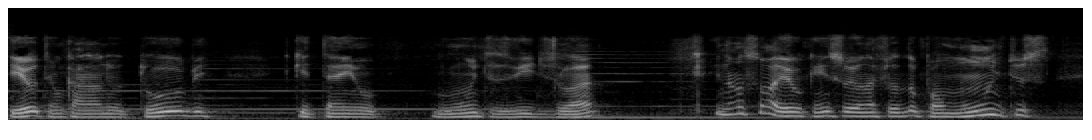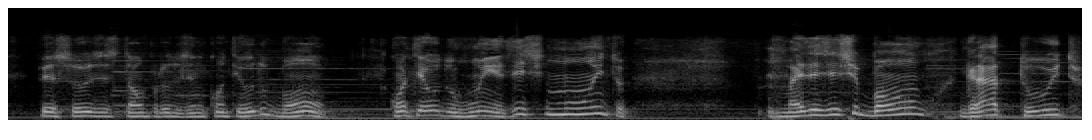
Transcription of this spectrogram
Eu tenho um canal no YouTube que tenho muitos vídeos lá. E não só eu, quem sou eu na fila do pão? Muitas pessoas estão produzindo conteúdo bom. Conteúdo ruim existe muito, mas existe bom, gratuito.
